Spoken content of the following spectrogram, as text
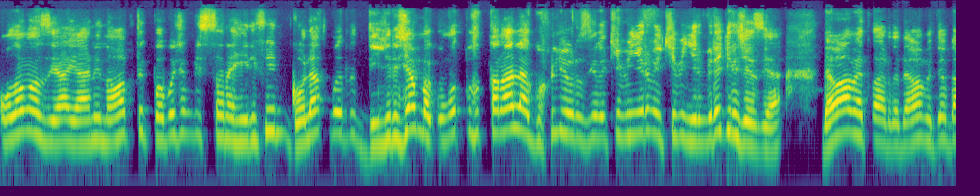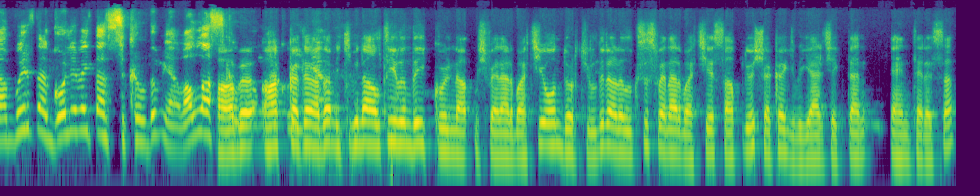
olamaz ya. Yani ne yaptık babacım biz sana herifin gol atmadı. Delireceğim bak Umut Bulut'tan hala gol yiyoruz. Yıl 2020-2021'e gireceğiz ya. Devam et vardı devam et. Ben bu heriften gol yemekten sıkıldım ya. Vallahi sıkıldım. Abi hakikaten koyayım ya. adam 2006 yılında ilk golünü atmış Fenerbahçe'ye. 14 yıldır aralıksız Fenerbahçe'ye saplıyor. Şaka gibi gerçekten enteresan.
